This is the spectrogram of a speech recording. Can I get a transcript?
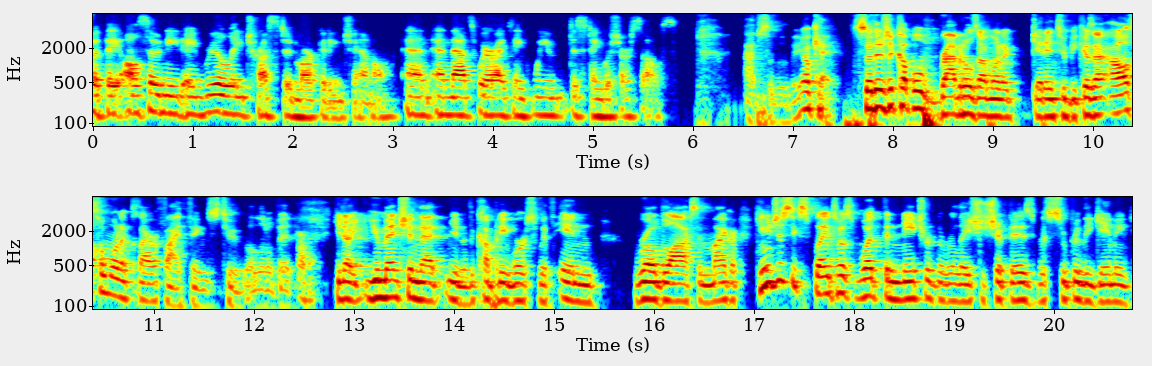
but they also need a really trusted marketing channel. And, and that's where I think we distinguish ourselves. Absolutely. Okay. So there's a couple rabbit holes I want to get into because I also want to clarify things too a little bit. You know, you mentioned that, you know, the company works within Roblox and Minecraft. Can you just explain to us what the nature of the relationship is with Super League Gaming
